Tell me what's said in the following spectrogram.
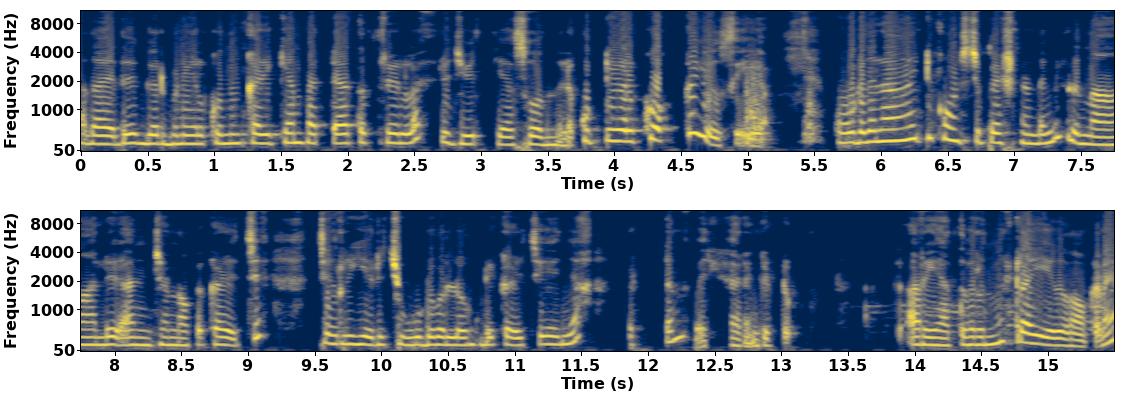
അതായത് ഗർഭിണികൾക്കൊന്നും കഴിക്കാൻ പറ്റാത്തത്രയുള്ള രുചി വ്യത്യാസമോ ഒന്നുമില്ല. കുട്ടികൾക്കും ഒക്കെ യൂസ് ചെയ്യാം. കൂടുതലായിട്ട് കോൺസ്റ്റിപ്പേഷൻ ഉണ്ടെങ്കിൽ ഒരു നാല് അഞ്ചെണ്ണം ഒക്കെ കഴിച്ച് ചെറിയൊരു ചൂടുവെള്ളവും കൂടി കഴിച്ചു കഴിഞ്ഞാൽ പെട്ടെന്ന് പരിഹാരം കിട്ടും. അറിയാത്തവരൊന്ന് ട്രൈ ചെയ്ത് നോക്കണേ.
